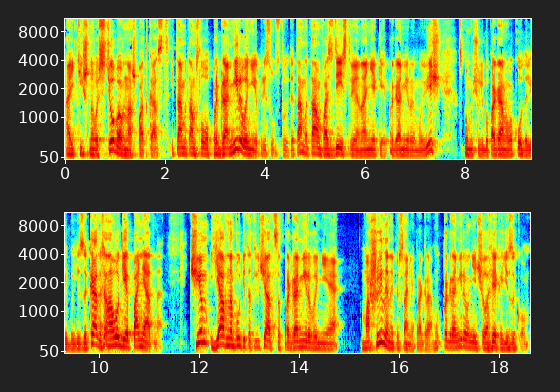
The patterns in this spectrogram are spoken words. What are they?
айтишного стеба в наш подкаст, и там и там слово программирование присутствует, и там и там воздействие на некие программируемую вещь с помощью либо программного кода, либо языка. То есть аналогия понятна. Чем явно будет отличаться программирование машины написания программ от программирования человека языком?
